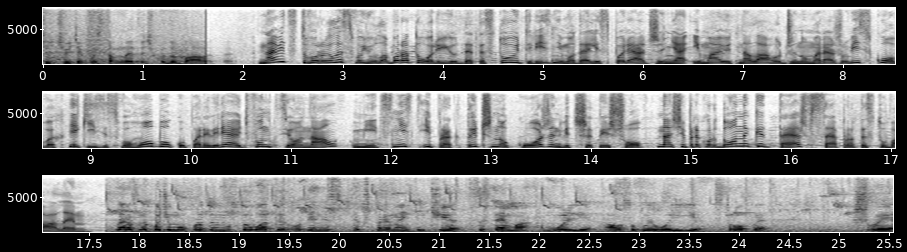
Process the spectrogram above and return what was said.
чуть-чуть якусь там ниточку додати. Навіть створили свою лабораторію, де тестують різні моделі спорядження і мають налагоджену мережу військових, які зі свого боку перевіряють функціонал, міцність і практично кожен відшитий шов. Наші прикордонники теж все протестували. Зараз ми хочемо продемонструвати один із експериментів, чи система Моллі, а особливо її стропи, шви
